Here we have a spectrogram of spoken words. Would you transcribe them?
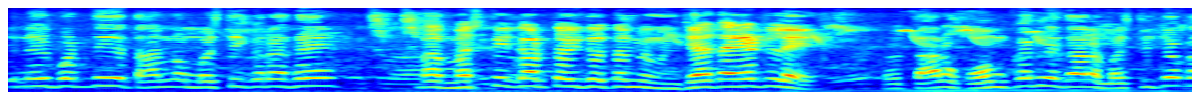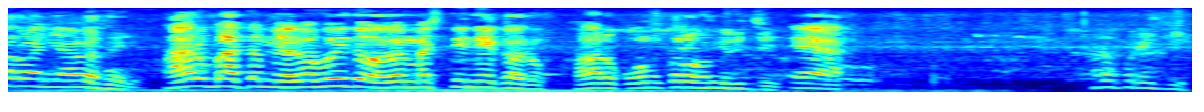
એ નહીં પડતી તારનો મસ્તી કરે છે. બા મસ્તી કરતો હોય તો તમે ઊંઝાતા એટલે? તારો કોમ કર ને તારે મસ્તી ચો કરવાની આવે છે? સારું બા તમે હવે હોય તો હવે મસ્તી નહીં કરું. સારું કોમ કરો હમીરજી એ ફરીથી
